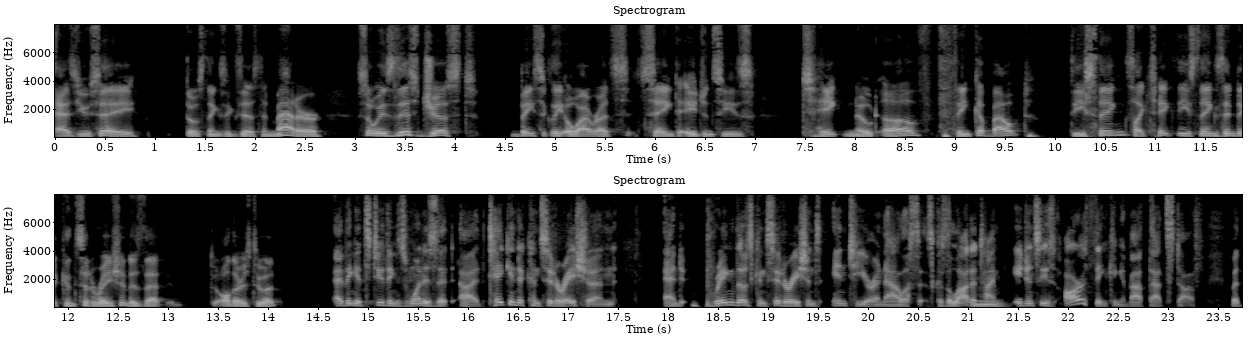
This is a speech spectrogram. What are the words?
as you say, those things exist and matter. So is this just basically OIRA saying to agencies, take note of, think about these things, like take these things into consideration? Is that all there is to it? I think it's two things. One is that uh, take into consideration and bring those considerations into your analysis. Because a lot of times mm. agencies are thinking about that stuff, but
